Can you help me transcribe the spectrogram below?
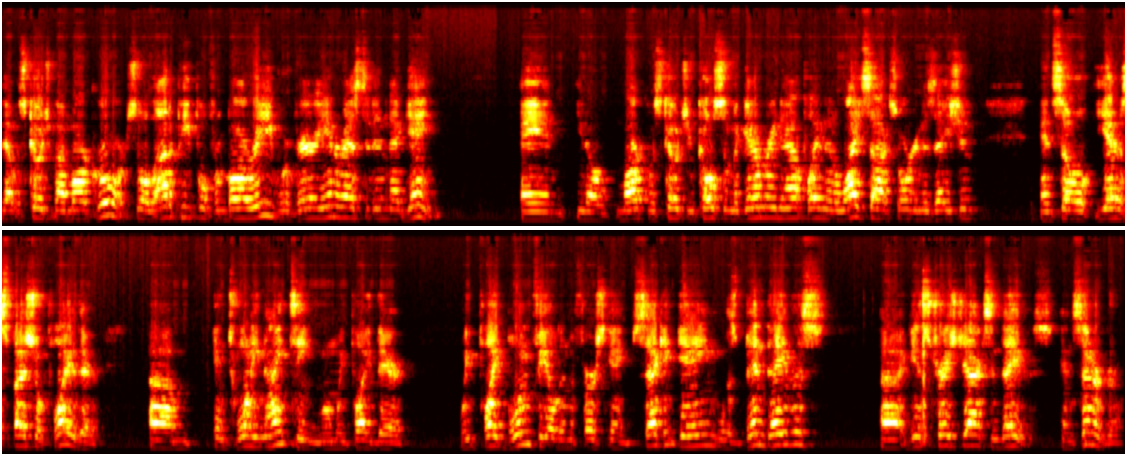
that was coached by Mark Rohr. So a lot of people from Bar Eve were very interested in that game. And, you know, Mark was coaching Colson Montgomery now, playing in a White Sox organization. And so you had a special play there. Um, in 2019, when we played there, we played Bloomfield in the first game. Second game was Ben Davis uh, against Trayce Jackson-Davis in Centerville.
